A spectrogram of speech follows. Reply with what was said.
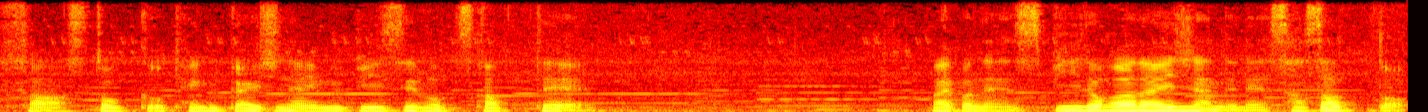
さあ、ストックを展開しない MP7 を使って、まあ、やっぱね、スピードが大事なんでね、ささっと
